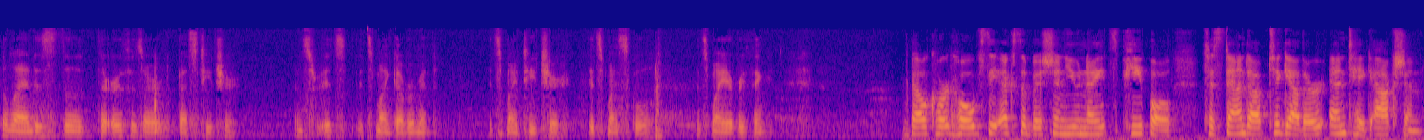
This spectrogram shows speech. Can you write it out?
The land is the, the earth is our best teacher. It's, it's, it's my government. It's my teacher. It's my school. It's my everything. Belcourt hopes the exhibition unites people to stand up together and take action.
